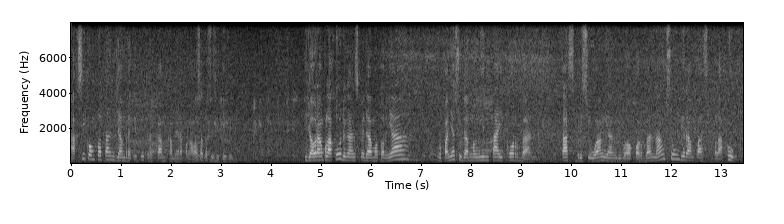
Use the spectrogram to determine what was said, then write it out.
Aksi komplotan jambret itu terekam kamera pengawas atau CCTV. Tiga orang pelaku dengan sepeda motornya rupanya sudah mengintai korban. Tas berisi uang yang dibawa korban langsung dirampas pelaku.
